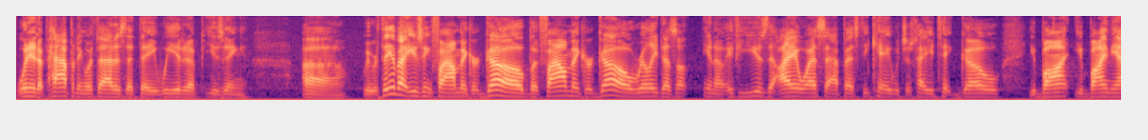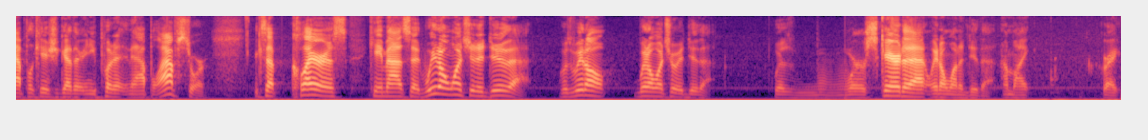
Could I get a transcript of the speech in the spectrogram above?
what ended up happening with that is that they we ended up using. Uh, we were thinking about using FileMaker Go, but FileMaker Go really doesn't. You know, if you use the iOS app SDK, which is how you take Go, you bind you bind the application together and you put it in the Apple App Store. Except Claris came out and said, "We don't want you to do that because we don't we don't want you to do that because we're scared of that and we don't want to do that." I'm like, great.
